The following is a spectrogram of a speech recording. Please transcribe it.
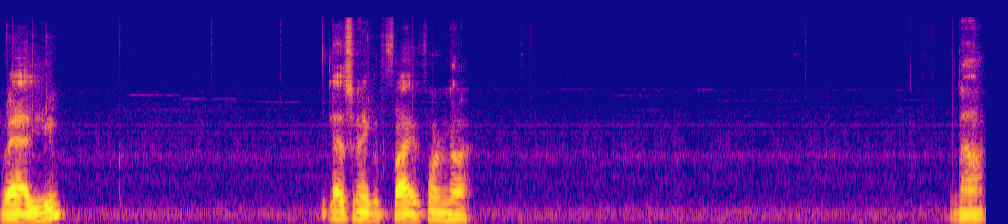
value. Let's make it 5 for now. Now,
